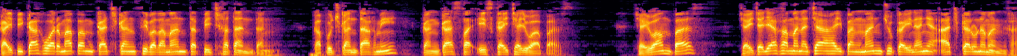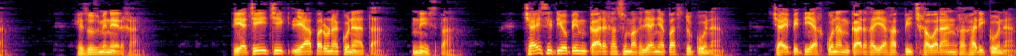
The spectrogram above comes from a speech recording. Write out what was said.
Kaypikaq warmapam kachkan sibadamanta pichhatantan. Kapuchkantaqmi kankasqa iskay challwapas. Chaywanpas, chaychallaqa manacha haypan manchu kaynaña achka runamanja. Jesus minerja. Tiachichik llapa runakunata, nispa. Chay sitiopim karqa sumaqllaña pastukuna. Chaypi tiyaqkunam karqa yaqa pichqa waranja harikuna.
